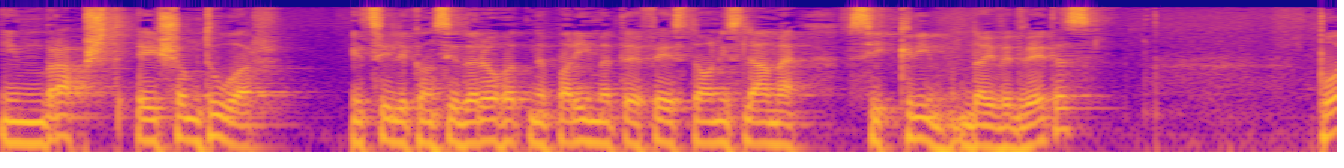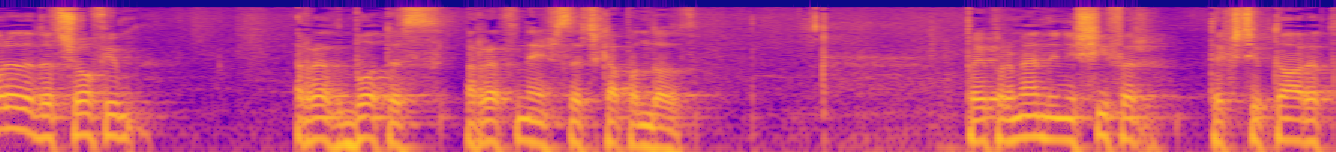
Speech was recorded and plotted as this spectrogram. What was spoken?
i mbrapshtë e i shëmtuar, i cili konsiderohet në parimet e fesë tonë islame si krim ndaj vetvetes, por edhe do të shofim rreth botës, rreth nesh se çka po ndodh. Po e përmendi një shifër tek shqiptarët,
